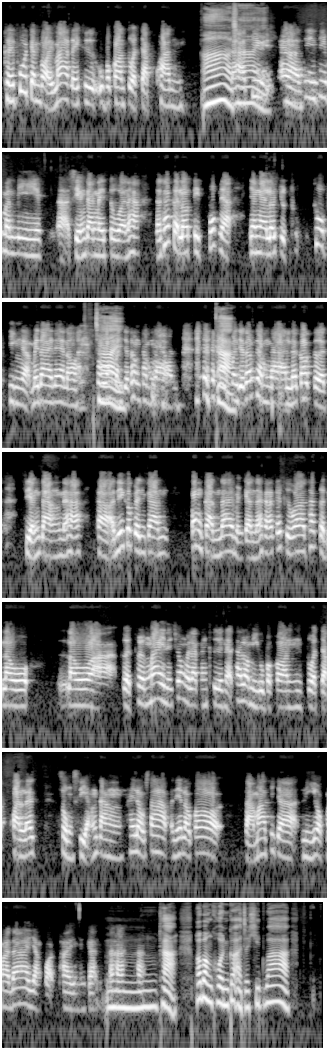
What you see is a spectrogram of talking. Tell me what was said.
เคยพูดกันบ่อยมากเลยคือ อุปกรณ์ตรวจจับควันอ่านะคะใช่ที่อ่าที่ที่มันมีอ่าเสียงดังในตัวนะคะ แต่ถ้าเกิดเราติดปุ๊บเนี่ย ยังไงเราจุดทูบจริงอะไม่ได้แน่นอนเพใช่ราะว่ามันจะต้องทำงานค่ะมันจะต้องทำงานแล้วก็เกิดเสียงดังนะคะค่ะ อันนี้ก็เป็นการ ป้องกันได้เหมือนกันนะคะ ก็คือว่าถ้าเกิดเราเราอ่าเกิดเพลิงไหม้ในช่วงเวลากลางคืนเนี่ยถ้าเรามีอุปกรณ์ตรวจจับควันและส่งเสียงดังให้เราทราบ อันนี้เราก็สามารถที่จะหนีออกมาได้อย่างปลอดภัยเหมือนกันนะคะค่ะอืมค่ะเพราะบางคนก็อาจจะคิดว่า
